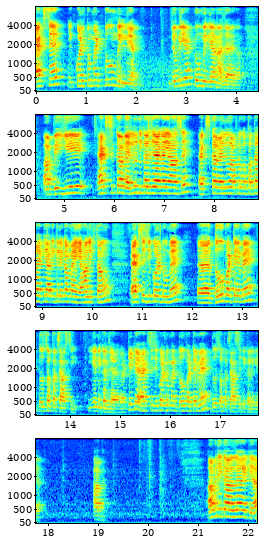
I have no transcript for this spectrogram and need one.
एक्स इक्वल टू में टू मिलियन जो भी है टू मिलियन आ जाएगा। अब ये x का वैल्यू निकल जाएगा यहाँ से। x का वैल्यू आप लोग को पता है क्या निकलेगा, मैं यहाँ लिखता हूँ। x इज़ इक्वल टू में दो बटे में दो सौ पचासी, ये निकल जाएगा, ठीक है? x इज़ इक्वल टू में दो बटे में दो सौ पचासी निकल गया। अब अब निकालना है क्या?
